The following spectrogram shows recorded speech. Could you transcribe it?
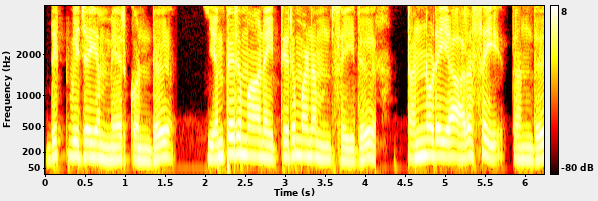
திக்விஜயம் மேற்கொண்டு எம்பெருமானை திருமணம் செய்து தன்னுடைய அரசை தந்து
